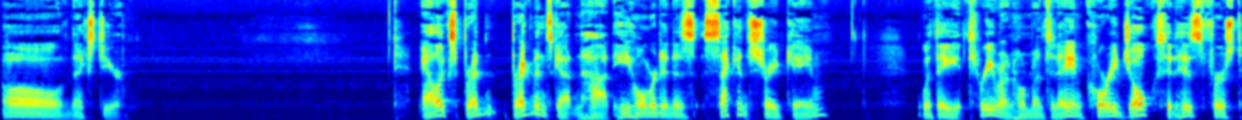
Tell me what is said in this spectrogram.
all of next year. Alex Bregman's gotten hot. He homered in his second straight game with a three run home run today, and Corey Julks hit his first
